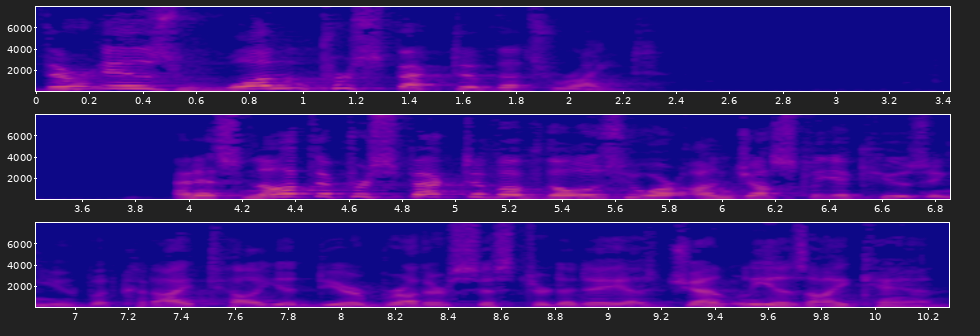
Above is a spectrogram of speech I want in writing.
There is one perspective that's right. And it's not the perspective of those who are unjustly accusing you, but could I tell you, dear brother, sister, today, as gently as I can,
